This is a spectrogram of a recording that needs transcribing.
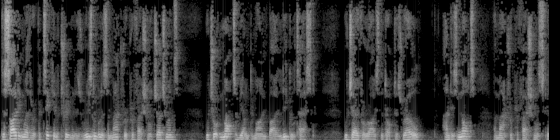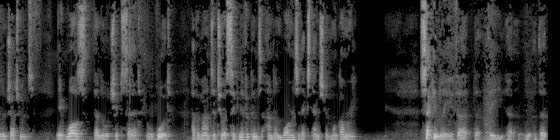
Deciding whether a particular treatment is reasonable is a matter of professional judgment, which ought not to be undermined by a legal test, which overrides the doctor's role, and is not a matter of professional skill and judgment. It was, their lordship said, or would, have amounted to a significant and unwarranted extension of Montgomery. Secondly, the, the, the, uh, the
